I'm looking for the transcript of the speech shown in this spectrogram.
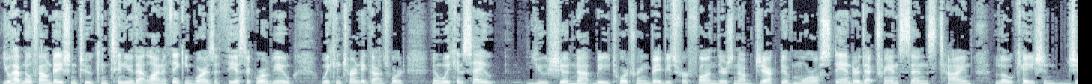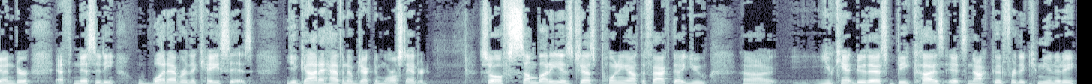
you have no foundation to continue that line of thinking. Whereas a theistic worldview, we can turn to God's word and we can say, you should not be torturing babies for fun. There's an objective moral standard that transcends time, location, gender, ethnicity, whatever the case is. You gotta have an objective moral standard. So if somebody is just pointing out the fact that you uh, you can't do this because it's not good for the community,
